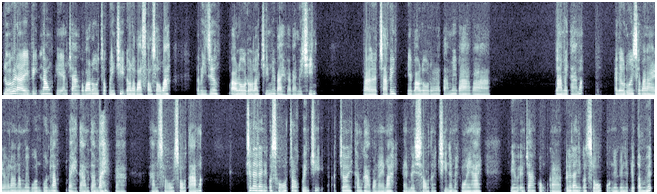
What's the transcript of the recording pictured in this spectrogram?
Đối với đài vịnh Long thì em Trang có bao lô cho quý anh chị đó là 3663 là Bình Dương bao lô đó là 97 và 79 và Trà Vinh thì bao lô đó là 83 và 38 ạ. Ở đầu đuôi số ba này đó là 54 45 78 87 và 86 68 ạ. Trên đây là những con số cho quý anh chị chơi tham khảo vào ngày mai ngày 16 tháng 9 năm 2022 thì em Trang cũng à, đưa ra những con số cũng như những cái tâm huyết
